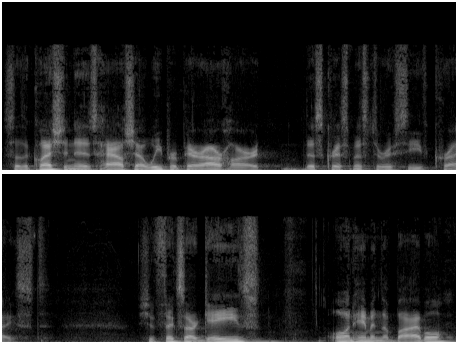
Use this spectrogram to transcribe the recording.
So the question is, how shall we prepare our heart this Christmas to receive Christ? Should fix our gaze on him in the Bible.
